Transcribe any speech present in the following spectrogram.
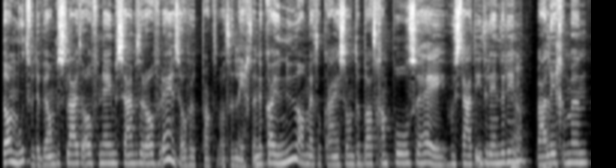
dan moeten we er wel een besluit over nemen. Zijn we het erover eens over het pact wat er ligt? En dan kan je nu al met elkaar in zo'n debat gaan polsen. hey, hoe staat iedereen erin? Ja, Waar liggen mijn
